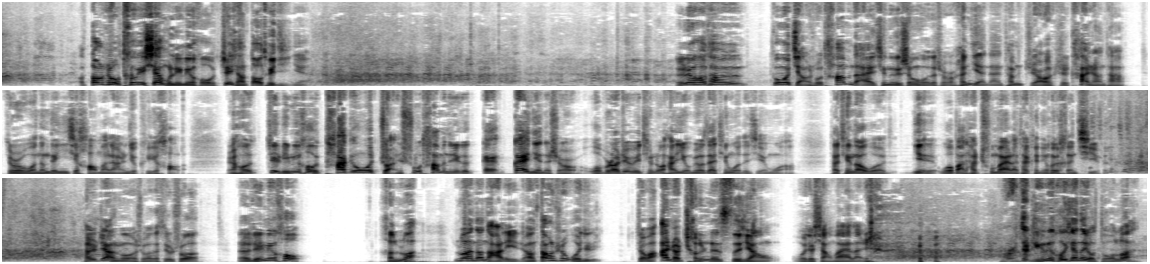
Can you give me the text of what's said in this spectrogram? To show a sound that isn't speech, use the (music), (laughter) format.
(laughs) 当时我特别羡慕零零后，真想倒退几年。零零后他们跟我讲述他们的爱情那个生活的时候很简单，他们只要是看上他，就是我能跟你一起好吗？两人就可以好了。然后这零零后他跟我转述他们的这个概概念的时候，我不知道这位听众还有没有在听我的节目啊？他听到我念我把他出卖了，他肯定会很气愤。他是这样跟我说的，就是说，呃，零零后很乱，乱到哪里？然后当时我就知道吧，按照成人的思想，我就想歪了。(laughs) 我说这零零后现在有多乱？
